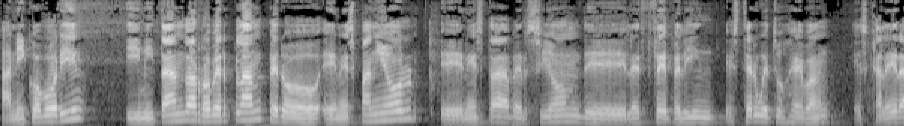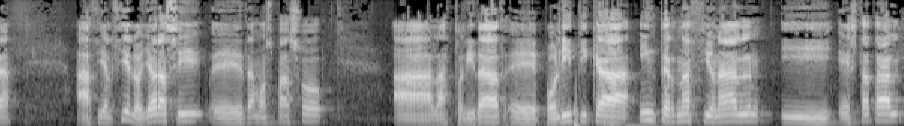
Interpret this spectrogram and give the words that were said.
a Nico Borin imitando a Robert Plant, pero en español, en esta versión de Led Zeppelin, Stairway to Heaven, escalera hacia el cielo. Y ahora sí, eh, damos paso a la actualidad eh, política internacional y estatal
